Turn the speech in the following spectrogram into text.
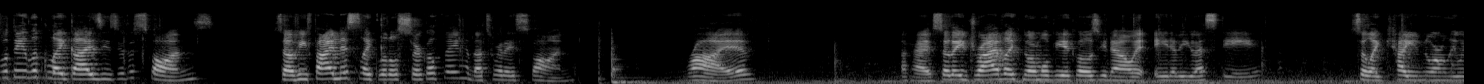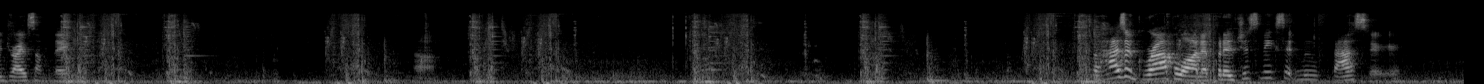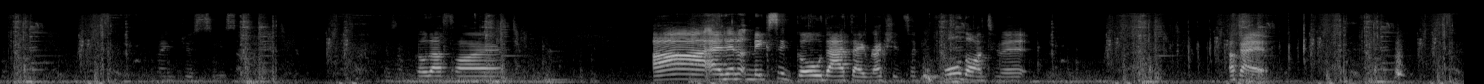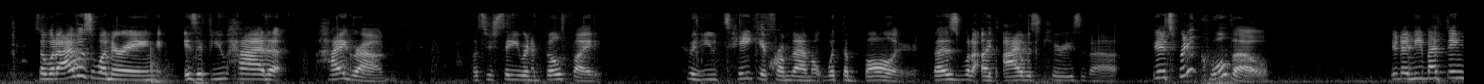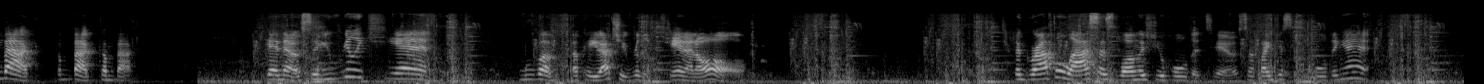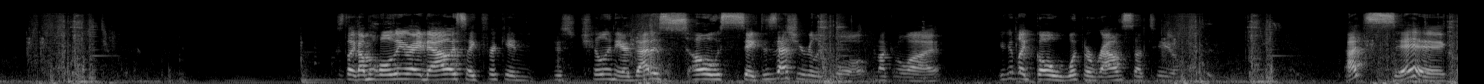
what they look like, guys. These are the spawns. So if you find this like little circle thing, that's where they spawn. Drive. Okay, so they drive like normal vehicles, you know, at AWSD. So like how you normally would drive something. Huh. So it has a grapple on it, but it just makes it move faster. Go that far. Ah, and then it makes it go that direction. So if you hold on to it. Okay. So what I was wondering is if you had high ground, let's just say you were in a build fight, could you take it from them with the baller? That is what like I was curious about. Dude, it's pretty cool though. Dude, I need my thing back. Come back, come back. Yeah, no, so you really can't move up. Okay, you actually really can't at all. The grapple lasts as long as you hold it too. So if I just keep holding it. Cause like I'm holding right now, it's like freaking just chilling here. That is so sick. This is actually really cool. I'm not gonna lie. You could like go whip around stuff too. That's sick.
